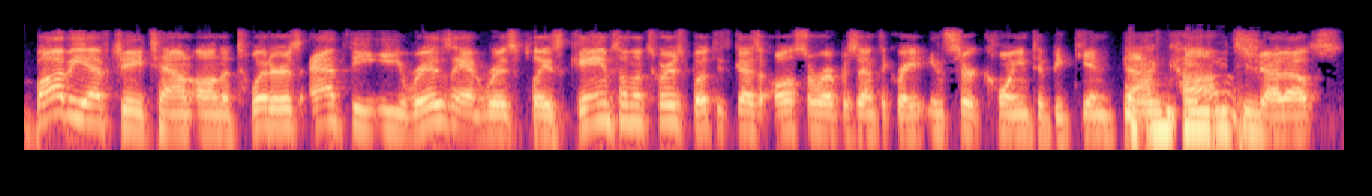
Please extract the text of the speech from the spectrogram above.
Bobby FJ Town on the Twitters at the E Riz and Riz plays games on the Twitters. Both these guys also represent the great insert coin to begin.com. YouTube. Shout outs.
